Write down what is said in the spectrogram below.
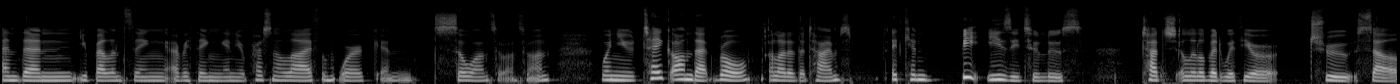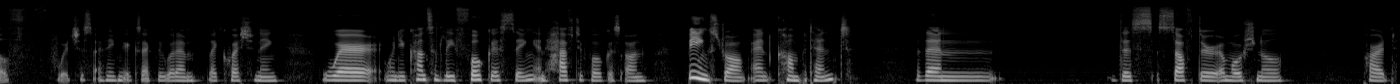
and then you're balancing everything in your personal life and work and so on, so on, so on. When you take on that role, a lot of the times, it can be easy to lose touch a little bit with your true self, which is I think exactly what I'm like questioning where when you're constantly focusing and have to focus on being strong and competent, then this softer emotional part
